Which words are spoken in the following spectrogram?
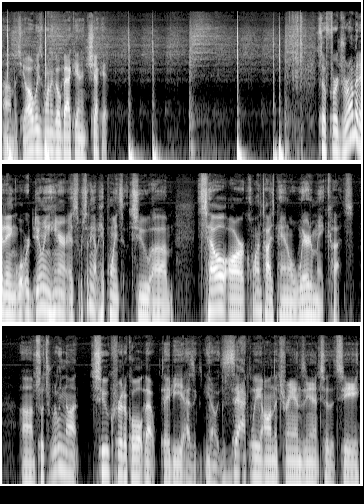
Um, but you always want to go back in and check it. So for drum editing, what we're doing here is we're setting up hit points to um, tell our quantize panel where to make cuts. Um, so it's really not too critical that they be as you know exactly on the transient to the T.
